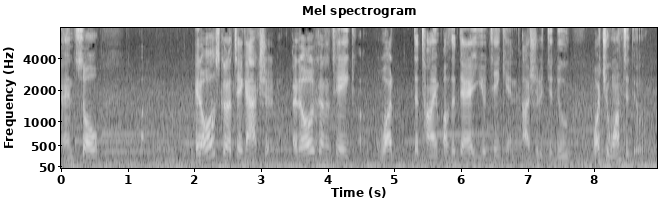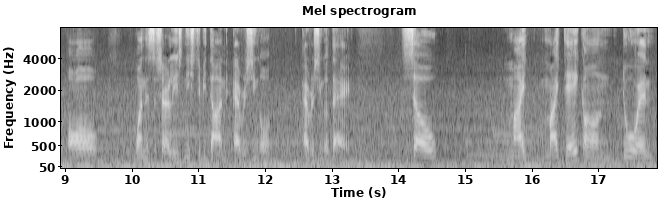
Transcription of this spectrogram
And so it all is going to take action. It all is going to take what the time of the day you're taking actually to do what you want to do. Or what necessarily needs to be done every single every single day. So my my take on doing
